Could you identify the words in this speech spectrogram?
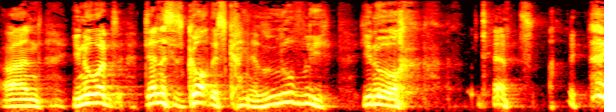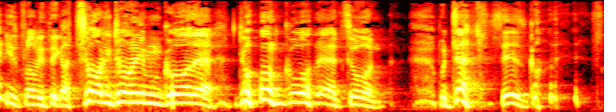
And you know what? Dennis has got this kind of lovely, you know, Dennis. He's probably thinking, oh, Tony, don't even go there. Don't go there, Tony. But Dennis has got this.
